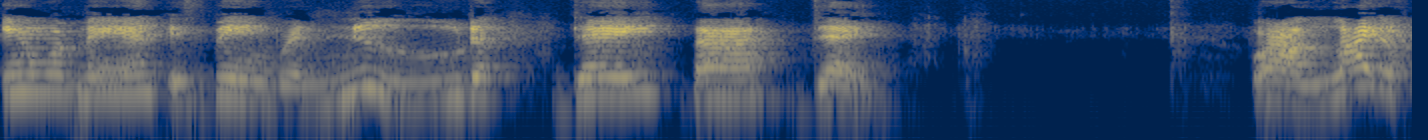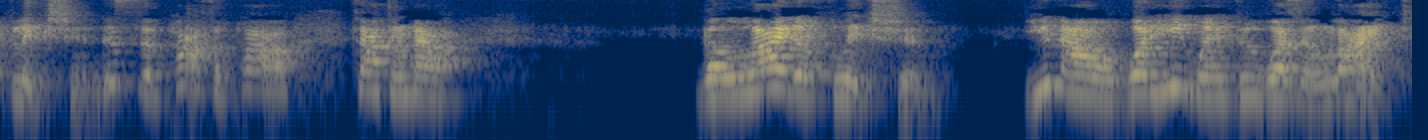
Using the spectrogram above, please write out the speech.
inward man is being renewed day by day. For our light affliction, this is Apostle Paul talking about the light affliction. You know, what he went through wasn't light.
